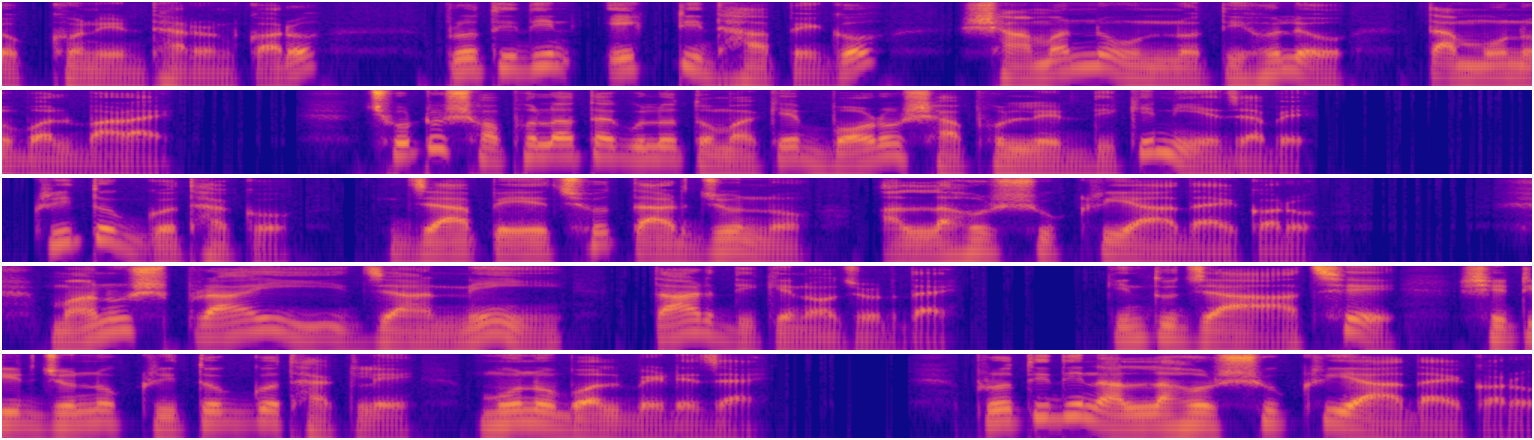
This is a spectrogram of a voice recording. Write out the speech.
লক্ষ্য নির্ধারণ করো, প্রতিদিন একটি ধাপ এগো, সামান্য উন্নতি হলেও তা মনোবল বাড়ায়। ছোট সফলতাগুলো তোমাকে বড় সাফল্যের দিকে নিয়ে যাবে। কৃতজ্ঞ থাকো, যা পেয়েছ তার জন্য আল্লাহর শুক্রিয়া আদায় করো। মানুষ প্রায়ই যা নেই তার দিকে নজর দেয়, কিন্তু যা আছে সেটির জন্য কৃতজ্ঞ থাকলে মনোবল বেড়ে যায়। প্রতিদিন আল্লাহর শুক্রিয়া আদায় করো।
